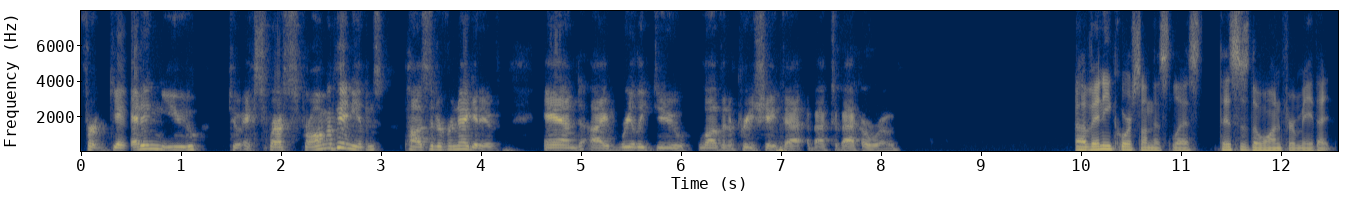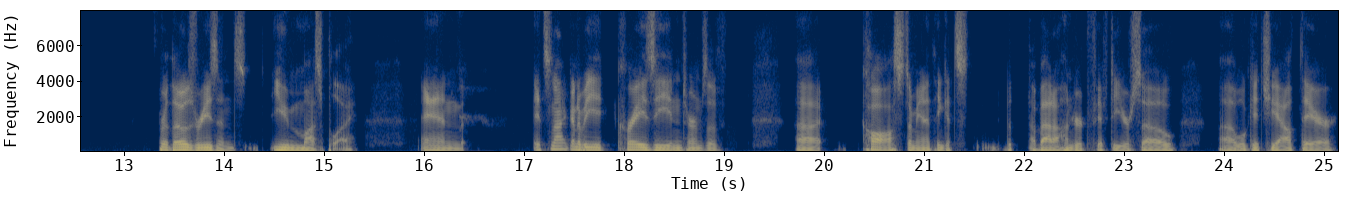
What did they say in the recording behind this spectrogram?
for getting you to express strong opinions, positive or negative. And I really do love and appreciate that about Tobacco Road. Of any course on this list, this is the one for me that, for those reasons, you must play. And it's not going to be crazy in terms of uh, cost. I mean, I think it's about 150 or so. Uh, will get you out there,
